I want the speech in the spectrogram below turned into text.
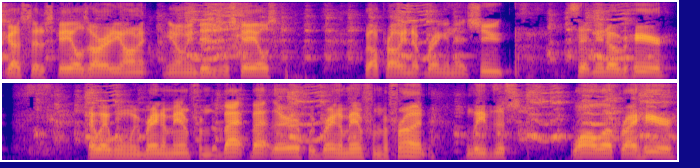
you got a set of scales already on it. You know what I mean, digital scales. But I'll probably end up bringing that chute, setting it over here. That way when we bring them in from the back back there, if we bring them in from the front, leave this wall up right here,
